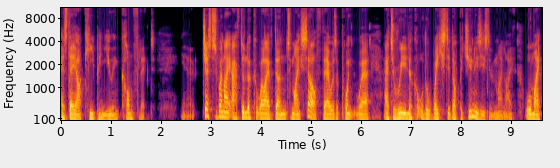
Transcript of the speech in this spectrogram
as they are keeping you in conflict you know, just as when I have to look at what I've done to myself, there was a point where I had to really look at all the wasted opportunities in my life, all my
